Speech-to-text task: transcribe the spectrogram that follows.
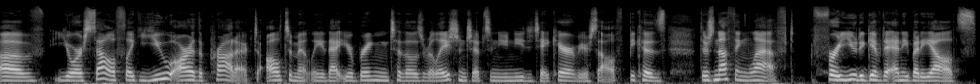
of yourself. Like you are the product ultimately that you're bringing to those relationships and you need to take care of yourself because there's nothing left for you to give to anybody else.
